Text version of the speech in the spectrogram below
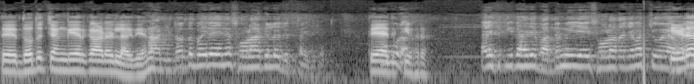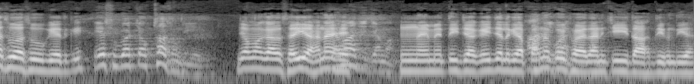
ਤੇ ਦੁੱਧ ਚੰਗੇ ਰਿਕਾਰਡ ਵਾਲੀ ਲੱਗਦੀ ਹੈ ਨਾ? ਹਾਂਜੀ ਦੁੱਧ ਬਈ ਇਹਨੇ 16 ਕਿਲੋ ਦਿੱਤਾ ਜੀ। ਤੇ ਐਤਕੀ ਫਿਰ? ਐਤਕੀ ਤਾਂ ਹਜੇ ਵੱਧ ਮੀ ਜਾਈ 16 ਤਾਂ ਜਮਾ ਚੋਇਆ ਕਿਹੜਾ ਸੂਆ ਸੂਗੇ ਐਤਕੀ? ਇਹ ਸੂਆ ਚੌਥਾ ਸੁੰਦੀ ਹੈ ਜਮਾ ਗੱਲ ਸਹੀ ਆ ਹਨਾ ਇਹ? ਜਮਾ ਜੀ ਜਮਾ। ਹੂੰ ਐਵੇਂ ਤੀਜਾ ਕਹੀ ਚੱਲ ਗਿਆ ਆਪਾਂ ਨਾ ਹਾਂਜੀ, ਕੋਈ। ਫਾਇਦਾ ਨਹੀਂ ਚੀਜ਼ ਦੱਸਦੀ ਹੁੰਦੀ ਆ।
